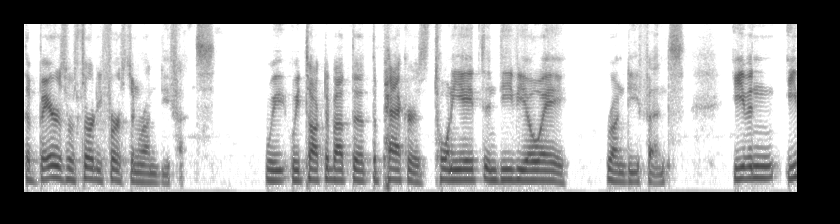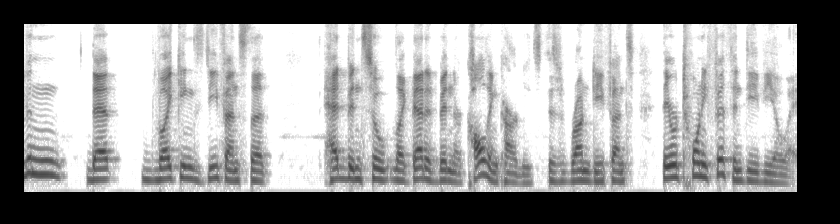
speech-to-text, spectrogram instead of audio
the Bears were 31st in run defense. We we talked about the the Packers 28th in DVOA run defense. Even even that Vikings defense that had been so like that had been their calling card is, is run defense. They were 25th in DVOA.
